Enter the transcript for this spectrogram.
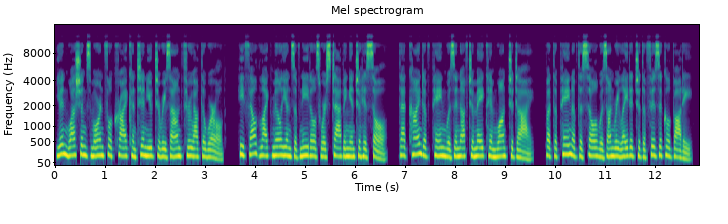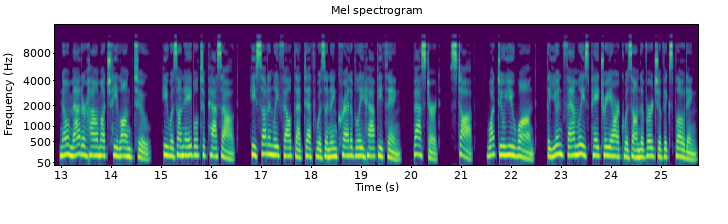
Yun Wusheng's mournful cry continued to resound throughout the world. He felt like millions of needles were stabbing into his soul. That kind of pain was enough to make him want to die. But the pain of the soul was unrelated to the physical body. No matter how much he longed to, he was unable to pass out. He suddenly felt that death was an incredibly happy thing. Bastard. Stop. What do you want? The Yun family's patriarch was on the verge of exploding.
